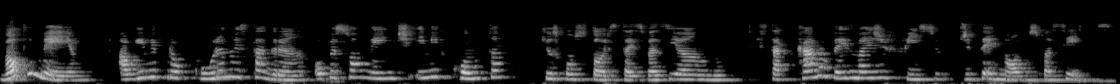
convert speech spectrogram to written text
Volta e meia, alguém me procura no Instagram ou pessoalmente e me conta que os consultórios está esvaziando, que está cada vez mais difícil de ter novos pacientes.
